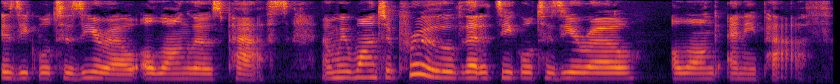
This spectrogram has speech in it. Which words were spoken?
is equal to 0 along those paths. And we want to prove that it's equal to 0 along any path.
